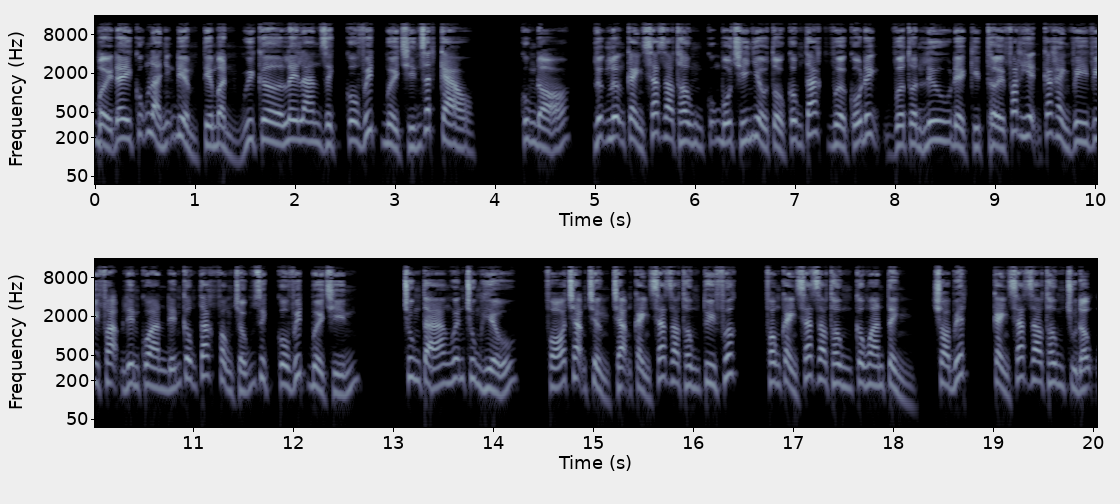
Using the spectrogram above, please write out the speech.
bởi đây cũng là những điểm tiềm ẩn nguy cơ lây lan dịch COVID-19 rất cao. Cùng đó, lực lượng cảnh sát giao thông cũng bố trí nhiều tổ công tác vừa cố định vừa tuần lưu để kịp thời phát hiện các hành vi vi phạm liên quan đến công tác phòng chống dịch COVID-19. Trung tá Nguyễn Trung Hiếu, Phó trạm trưởng trạm cảnh sát giao thông Tuy Phước, phòng cảnh sát giao thông công an tỉnh cho biết, cảnh sát giao thông chủ động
